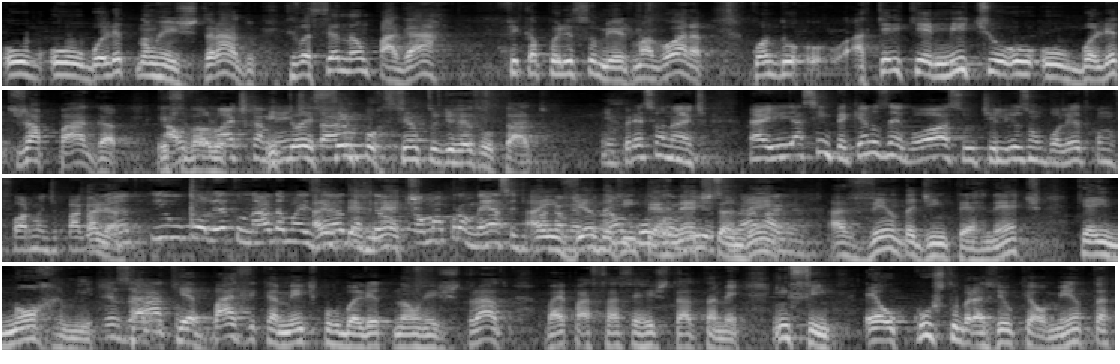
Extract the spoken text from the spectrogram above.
o, o boleto não registrado, se você não pagar, fica por isso mesmo. Agora, quando aquele que emite o, o boleto já paga esse valor. Então é 100% tá... de resultado. Impressionante. É, e assim, pequenos negócios utilizam o boleto como forma de pagamento Olha, e o boleto nada mais é internet, do que é uma promessa de pagamento. A venda de internet né, também, né, a venda de internet, que é enorme, sabe, que é basicamente por boleto não registrado, vai passar a ser registrado também. Enfim, é o custo Brasil que aumenta,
